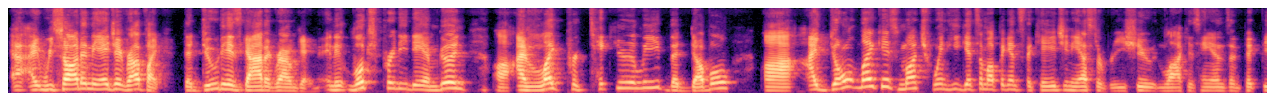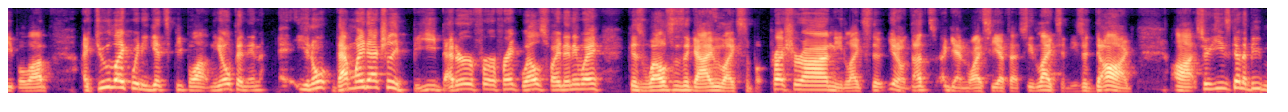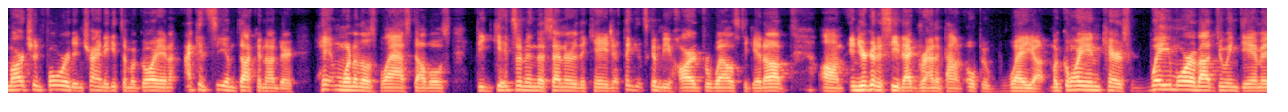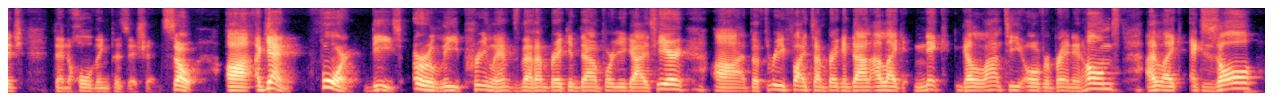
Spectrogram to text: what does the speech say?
I, we saw it in the AJ Robb fight. The dude has got a ground game, and it looks pretty damn good. Uh, I like particularly the double uh, I don't like as much when he gets him up against the cage and he has to reshoot and lock his hands and pick people up. I do like when he gets people out in the open. And, eh, you know, that might actually be better for a Frank Wells fight anyway, because Wells is a guy who likes to put pressure on. He likes to, you know, that's again why CFFC likes him. He's a dog. Uh, so he's going to be marching forward and trying to get to McGoy. And I can see him ducking under, hitting one of those blast doubles. If he gets him in the center of the cage, I think it's going to be hard for Wells to get up. Um, and you're going to see that ground and pound open way up. Mgoyan cares way more about doing damage than holding position. So, uh, again, for these early prelims that I'm breaking down for you guys here. Uh, the three fights I'm breaking down, I like Nick Galanti over Brandon Holmes. I like Exal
